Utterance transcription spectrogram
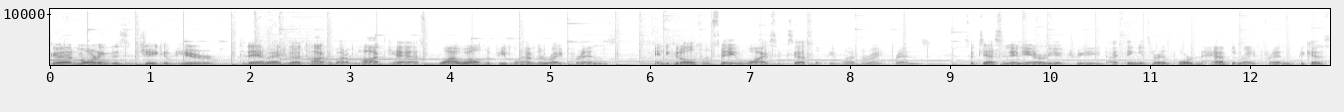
Good morning, this is Jacob here. Today I'm actually going to talk about a podcast why wealthy people have the right friends, and you could also say why successful people have the right friends. Success in any area create, I think it's very important to have the right friends because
